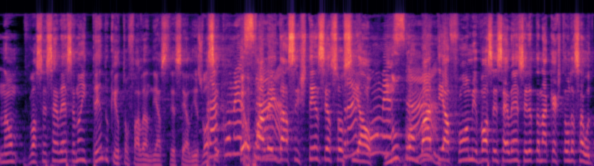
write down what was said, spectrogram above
Não, Vossa Excelência não entende o que eu estou falando em assistencialismo. Você, começar, eu falei da assistência social no combate à fome. Vossa Excelência entra na questão da saúde.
